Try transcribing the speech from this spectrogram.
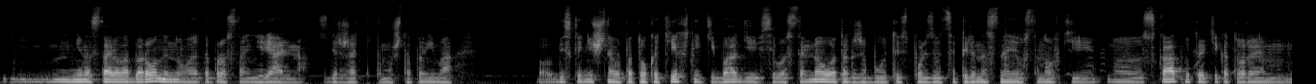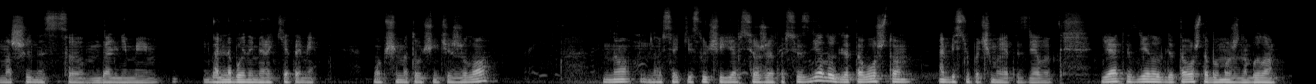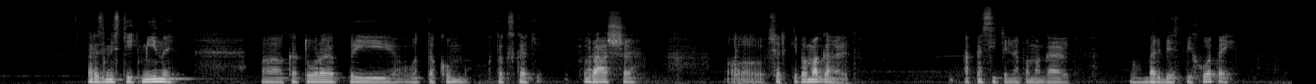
не наставил обороны, но это просто нереально сдержать, потому что помимо э, бесконечного потока техники, баги и всего остального, также будут использоваться переносные установки э, скат, вот эти, которые машины с дальними дальнобойными ракетами. В общем, это очень тяжело. Но на всякий случай я все же это все сделаю для того, что... Объясню, почему я это сделаю. Я это сделаю для того, чтобы можно было разместить мины, а, которые при вот таком, так сказать, раше а, все-таки помогают. Относительно помогают в борьбе с пехотой.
